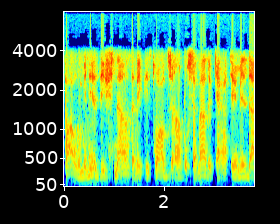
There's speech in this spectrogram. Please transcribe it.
support au ministre des Finances avec l'histoire du remboursement de 41 000 d'un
